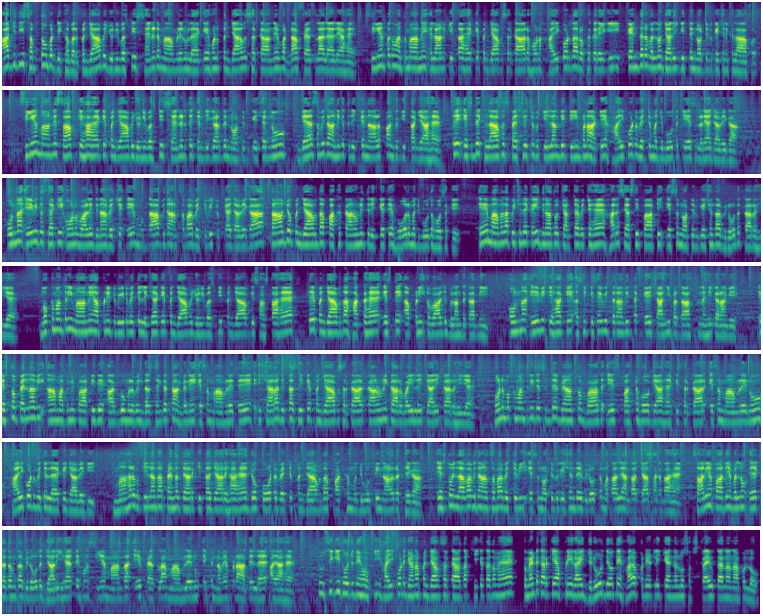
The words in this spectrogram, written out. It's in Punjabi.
ਅੱਜ ਦੀ ਸਭ ਤੋਂ ਵੱਡੀ ਖਬਰ, ਪੰਜਾਬ ਯੂਨੀਵਰਸਿਟੀ ਸੈਨੇਟ ਮਾਮਲੇ ਨੂੰ ਲੈ ਕੇ ਹੁਣ ਪੰਜਾਬ ਸਰਕਾਰ ਨੇ ਵੱਡਾ ਫੈਸਲਾ ਲੈ ਲਿਆ ਹੈ। ਸੀਐਮ ਭਗਵੰਤ ਮਾਨ ਨੇ ਐਲਾਨ ਕੀਤਾ ਹੈ ਕਿ ਪੰਜਾਬ ਸਰਕਾਰ ਹੁਣ ਹਾਈ ਕੋਰਟ ਦਾ ਰੁਖ ਕਰੇਗੀ, ਕੇਂਦਰ ਵੱਲੋਂ ਜਾਰੀ ਕੀਤੇ ਨੋਟੀਫਿਕੇਸ਼ਨ ਖਿਲਾਫ। ਸੀਐਮ ਮਾਨ ਨੇ ਸਾਫ਼ ਕਿਹਾ ਹੈ ਕਿ ਪੰਜਾਬ ਯੂਨੀਵਰਸਿਟੀ ਸੈਨੇਟ ਤੇ ਚੰਡੀਗੜ੍ਹ ਦੇ ਨੋਟੀਫਿਕੇਸ਼ਨ ਨੂੰ ਗੈਰ ਸੰਵਿਧਾਨਿਕ ਤਰੀਕੇ ਨਾਲ ਭੰਗ ਕੀਤਾ ਗਿਆ ਹੈ ਤੇ ਇਸ ਦੇ ਖਿਲਾਫ ਸਪੈਸ਼ਲਿਸਟ ਵਕੀਲਾਂ ਦੀ ਟੀਮ ਬਣਾ ਕੇ ਹਾਈ ਕੋਰਟ ਵਿੱਚ ਮਜ਼ਬੂਤ ਕੇਸ ਲੜਿਆ ਜਾਵੇਗਾ। ਉਹਨਾਂ ਇਹ ਵੀ ਦੱਸਿਆ ਕਿ ਆਉਣ ਵਾਲੇ ਦਿਨਾਂ ਵਿੱਚ ਇਹ ਮੁੱਦਾ ਵਿਧਾਨ ਸਭਾ ਵਿੱਚ ਵੀ ਚੁੱਕਿਆ ਜਾਵੇਗਾ ਤਾਂ ਜੋ ਪੰਜਾਬ ਦਾ ਪੱਖ ਕਾਨੂੰਨੀ ਤਰੀਕੇ ਤੇ ਹੋਰ ਮਜ਼ਬੂਤ ਹੋ ਸਕੇ। ਇਹ ਮਾਮਲਾ ਪਿਛਲੇ ਕਈ ਦਿਨਾਂ ਤੋਂ ਚਰਚਾ ਵਿੱਚ ਹੈ। ਹਰ ਸਿਆਸੀ ਪਾਰਟੀ ਇਸ ਨੋਟੀਫਿਕੇਸ਼ਨ ਦਾ ਵਿਰੋਧ ਕਰ ਰਹੀ ਹੈ। ਮੁੱਖ ਮੰਤਰੀ ਮਾਨ ਨੇ ਆਪਣੀ ਟਵੀਟ ਵਿੱਚ ਲਿਖਿਆ ਕਿ ਪੰਜਾਬ ਯੂਨੀਵਰਸਿਟੀ ਪੰਜਾਬ ਦੀ ਸੰਸਥਾ ਹੈ ਤੇ ਪੰਜਾਬ ਦਾ ਹੱਕ ਹੈ ਇਸ ਤੇ ਆਪਣੀ ਆਵਾਜ਼ ਬੁਲੰਦ ਕਰਨੀ। ਉਹਨਾਂ ਇਹ ਵੀ ਕਿਹਾ ਕਿ ਅਸੀਂ ਕਿਸੇ ਵੀ ਤਰ੍ਹਾਂ ਦੀ ਧੱਕੇਸ਼ਾਹੀ ਬਰਦਾਸ਼ਤ ਨਹੀਂ ਕਰਾਂਗੇ। ਇਸ ਤੋਂ ਪਹਿਲਾਂ ਵੀ ਆਮ ਆਦਮੀ ਪਾਰਟੀ ਦੇ ਆਗੂ ਮਲਵਿੰਦਰ ਸਿੰਘ ਘੰਗ ਨੇ ਇਸ ਮਾਮਲੇ ਤੇ ਇਸ਼ਾਰਾ ਦਿੱਤਾ ਸੀ ਕਿ ਪੰਜਾਬ ਸਰਕਾਰ ਕਾਨੂੰਨੀ ਕਾਰਵਾਈ ਲਈ ਤਿਆਰੀ ਕਰ ਰਹੀ ਹੈ। ਹੁਣ ਮੁੱਖ ਮੰਤਰੀ ਦੇ ਸਿੱਧੇ ਬਿਆਨ ਤੋਂ ਬਾਅਦ ਇਹ ਸਪਸ਼ਟ ਹੋ ਗਿਆ ਹੈ ਕਿ ਸਰਕਾਰ ਇਸ ਮਾਮਲੇ ਨੂੰ ਹਾਈ ਕੋਰਟ ਵਿੱਚ ਲੈ ਕੇ ਜਾਵੇਗੀ। ਮਾਹਰ ਵਕੀਲਾਂ ਦਾ ਪੈਨਲ ਤਿਆਰ ਕੀਤਾ ਜਾ ਰਿਹਾ ਹੈ, ਜੋ ਕੋਰਟ ਵਿੱਚ ਪੰਜਾਬ ਦਾ ਪੱਖ ਮਜ਼ਬੂਤੀ ਨਾਲ ਰੱਖੇਗਾ। ਇਸ ਤੋਂ ਇਲਾਵਾ ਵਿਧਾਨ ਸਭਾ ਵਿੱਚ ਵੀ ਇਸ ਨੋਟੀਫਿਕੇਸ਼ਨ ਦੇ ਵਿਰੁੱਧ ਮਤਾ ਲਿਆਂਦਾ ਜਾ ਸਕਦਾ ਹੈ ਸਾਰੀਆਂ ਪਾਰਟੀਆਂ ਵੱਲੋਂ ਇਹ ਕਦਮ ਦਾ ਵਿਰੋਧ ਜਾਰੀ ਹੈ ਤੇ ਹੁਣ ਸੀਐਮ ਮਾਨ ਦਾ ਇਹ ਫੈਸਲਾ ਮਾਮਲੇ ਨੂੰ ਇੱਕ ਨਵੇਂ ਪੜਾਅ ਤੇ ਲੈ ਆਇਆ ਹੈ ਤੁਸੀਂ ਕੀ ਸੋਚਦੇ ਹੋ ਕਿ ਹਾਈ ਕੋਰਟ ਜਾਣਾ ਪੰਜਾਬ ਸਰਕਾਰ ਦਾ ਠੀਕ ਕਦਮ ਹੈ ਕਮੈਂਟ ਕਰਕੇ ਆਪਣੀ رائے ਜ਼ਰੂਰ ਦਿਓ ਤੇ ਹਰ ਅਪਡੇਟ ਲਈ ਚੈਨਲ ਨੂੰ ਸਬਸਕ੍ਰਾਈਬ ਕਰਨਾ ਨਾ ਭੁੱਲੋ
